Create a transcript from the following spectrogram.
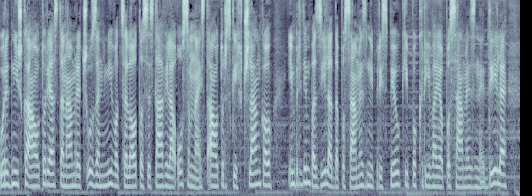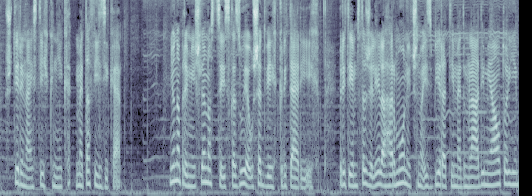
Uredniška avtorja sta namreč v zanimivo celoto sestavila 18 avtorskih člankov in pri tem pazila, da posamezni prispevki pokrivajo posamezne dele 14 knjig metafizike. Njuna premišljenost se izkazuje v še dveh kriterijih. Pri tem sta želela harmonično izbirati med mladimi avtorji,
